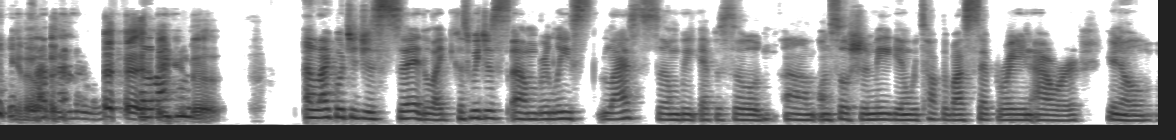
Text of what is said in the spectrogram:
You know, you know? I like what you just said, like because we just um, released last um, week episode um, on social media, and we talked about separating our, you know,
